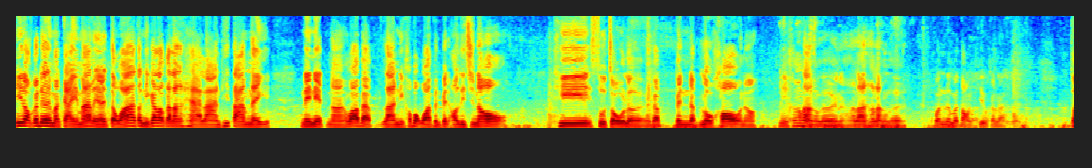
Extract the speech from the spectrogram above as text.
นี่เราก็เดินมาไกลมากเลยนะแต่ว่าตอนนี้ก็เรากำลังหาร้านที่ตามในในเน็ตนะว่าแบบร้านนี้เขาบอกว่าเป็นเป็นออริจินอลที่ซูโจวเลยแบบเป็นแบบโลคอลเนาะนี่ข้างหลังเลยนะร้านข้างหลังเลย คนเริ่มมาต่อคิวกันละแต่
